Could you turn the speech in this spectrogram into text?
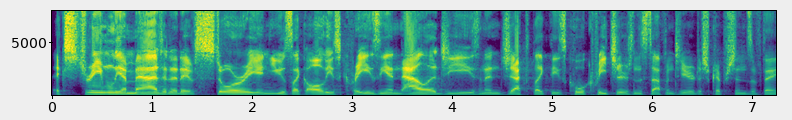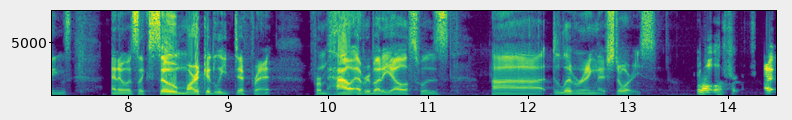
extremely imaginative story and use like all these crazy analogies and inject like these cool creatures and stuff into your descriptions of things. And it was like so markedly different from how everybody else was uh, delivering their stories. Well, for, I,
